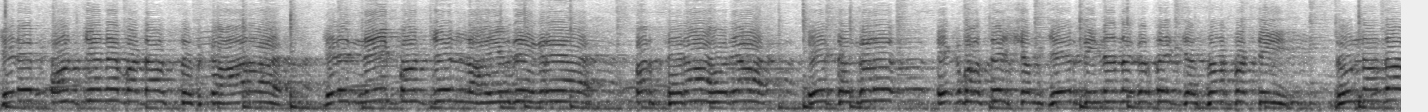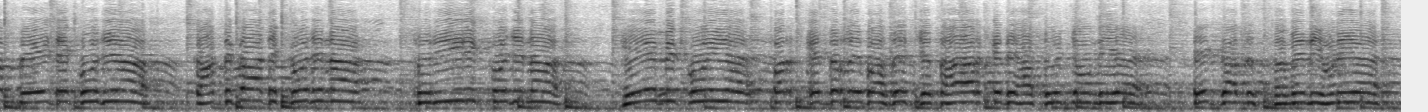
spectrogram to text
ਜਿਹੜੇ ਪਹੁੰਚੇ ਨੇ, ਵੱਡਾ ਸਤਿਕਾਰ ਹੈ। ਜਿਹੜੇ ਪਾਸੇ ਸ਼ਮਸ਼ੇਰ ਦੀਨਾ ਨਗਰ ਤੇ ਜੱਸਾ ਪੱਟੀ। ਦੋਨਾਂ ਦਾ ਪੇਟ ਇੱਕੋ ਜਿਹਾ, ਕੱਦ ਘਾਟ ਇੱਕੋ ਜਿਹਾ ਸਰੀਰ ਇੱਕੋ ਜਿਹਾ ਗੇਮ ਇੱਕੋ ਹੀ ਹੈ ਪਰ ਇਧਰਲੇ ਪਾਸੇ ਜਿਤਾਰ ਕਿਤੇ ਹੱਥ ਵਿੱਚ ਆਉਂਦੀ ਹੈ ਇਹ ਗੱਲ ਸਮੇਂ ਦੀ ਹੋਣੀ ਹੈ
